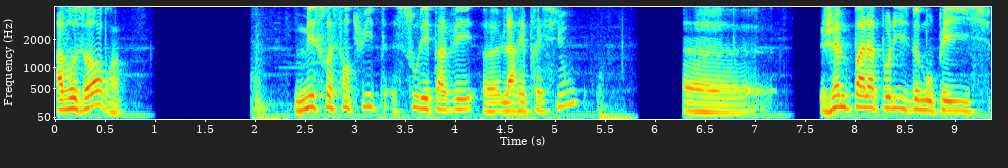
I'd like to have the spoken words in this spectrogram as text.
À vos ordres. mai 68, sous les pavés, la répression. J'aime pas la police de mon pays,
